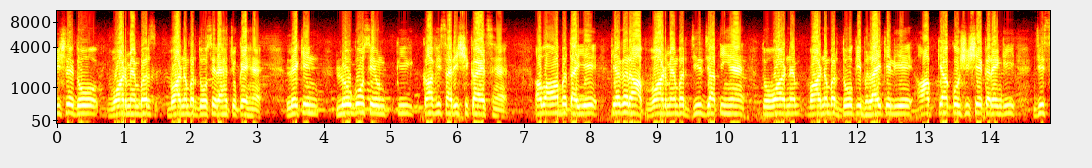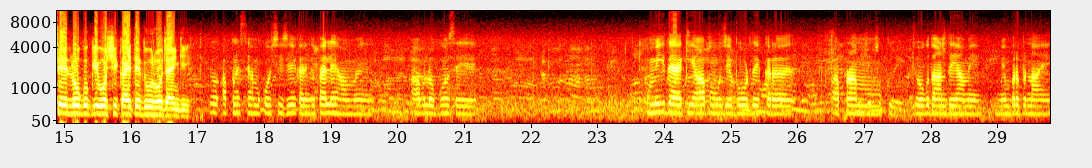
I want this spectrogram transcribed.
पिछले दो वार्ड मेंबर्स, वार्ड नंबर दो से रह चुके हैं, लेकिन लोगों से उनकी काफ़ी सारी शिकायत हैं। अब आप बताइए कि अगर आप वार्ड मेंबर जीत जाती हैं तो वार्ड वार्ड नंबर दो की भलाई के लिए आप क्या कोशिशें करेंगी जिससे लोगों की वो शिकायतें दूर हो जाएँगी? तो अपने से हम कोशिश ये करेंगे। पहले हम, आप लोगों से उम्मीद है कि आप मुझे वोट देकर अपना योगदान दें, हमें मेंबर बनाएँ,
